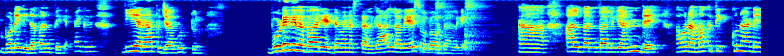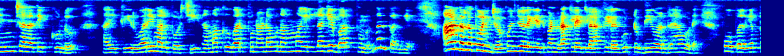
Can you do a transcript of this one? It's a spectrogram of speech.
ಬೊಡೆದಿದ ಪನ್ಪೆಗೆ. ಆಗ ದಿಯರ ಆಪುಜ ಗುಟ್ಟು ಬೊಡೆದಿಲ್ಲ ಬಾರಿ ಎಡ್ಡೆ ಮನಸ್ತಾಲ್ಗೆ ಅಲ್ಲವೇ ಸ್ವಭಾವದ ಅಲ್ಗೆ ಅಲ್ಲಿ ಪನ್ಪಲ್ಗೆ ಅಂದೆ ಅವು ನಮಕ್ ತಿಕ್ಕು ನಾಡ ಎಂಚಲ ತಿಕ್ಕುಂಡು ಐಕ್ ಇರುವರಿ ಮಲ್ಪೋರ್ಚಿ ನಮಕ್ ಬರ್ಪುನ ಅವು ನಮ್ಮ ಇಲ್ಲಗೆ ಬರ್ಪುಂಡು ಮನ್ಪಲ್ಗೆ ಆಂಡಲ ಪೊಂಜು, ಪೊಂಜೊಲೆಗೆ ಎದ್ ಪಂಡ ಅಕ್ಲೆಗ್ಲ ಅಕ್ಲೆ ಗುಟ್ಟು ದಿವನ್ ಆವಡೆ ಪೋಪಲ್ಗೆ ಪ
